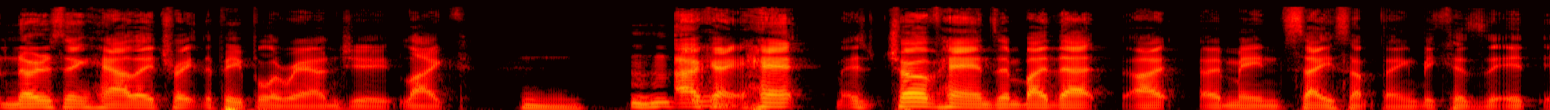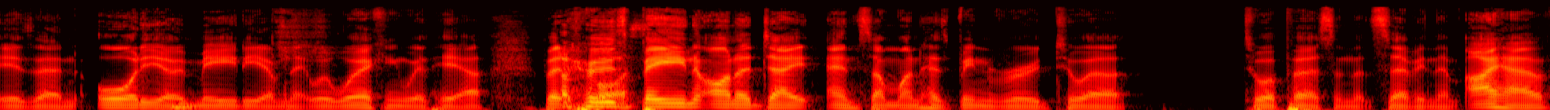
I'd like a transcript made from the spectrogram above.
noticing how they treat the people around you. Like, Hmm. Mhm. okay, hand, show of hands, and by that I, I mean say something because it is an audio medium that we're working with here. But Of who's course. been on a date and someone has been rude to a to a person that's serving them? I have.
